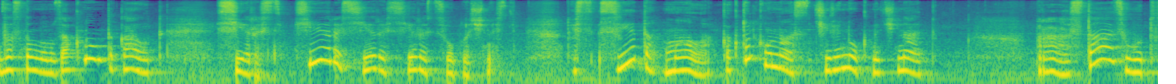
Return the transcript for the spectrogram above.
В основном за окном такая вот серость. Серость, серость, серость, облачность. То есть света мало. Как только у нас черенок начинает прорастать, вот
